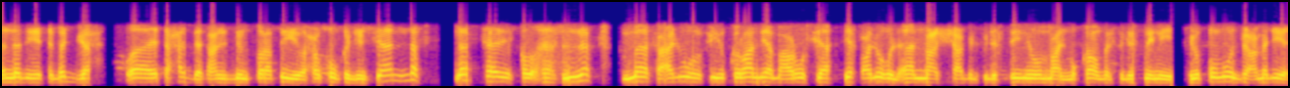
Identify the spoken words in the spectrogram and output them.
الذي يتبجح ويتحدث عن الديمقراطية وحقوق الإنسان نفس نفس نفس ما فعلوه في أوكرانيا مع روسيا يفعلوه الآن مع الشعب الفلسطيني ومع المقاومة الفلسطينية. يقومون بعملية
